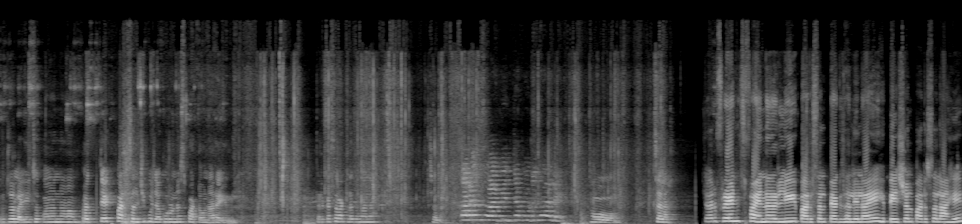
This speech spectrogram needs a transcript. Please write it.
तर चला हिचं पण प्रत्येक पार्सलची पूजा करूनच पाठवणार आहे मी. तर कसं वाटलं तुम्हाला? चला. हो. चला. तर फ्रेंड्स फायनली पार्सल पॅक झालेलं आहे. हे स्पेशल पार्सल आहे.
